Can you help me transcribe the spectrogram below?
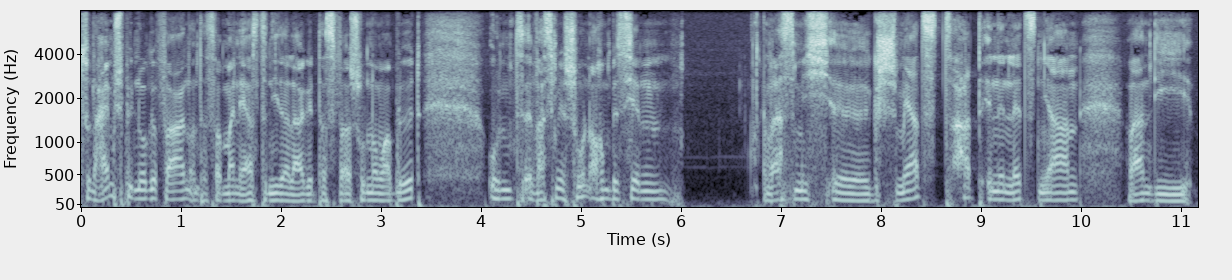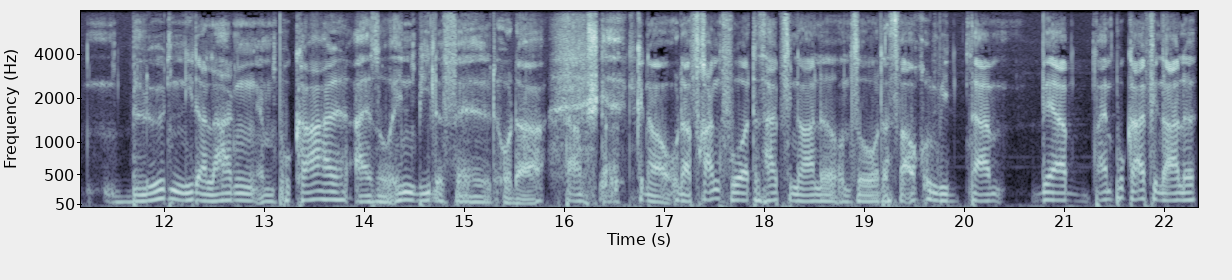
zu einem Heimspiel nur gefahren und das war meine erste Niederlage. Das war schon nochmal blöd. Und äh, was mir schon auch ein bisschen was mich äh, geschmerzt hat in den letzten Jahren, waren die blöden Niederlagen im Pokal, also in Bielefeld oder Darmstadt. Äh, genau oder Frankfurt das Halbfinale und so. Das war auch irgendwie da wäre beim Pokalfinale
